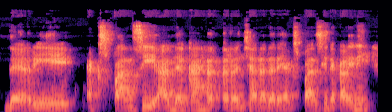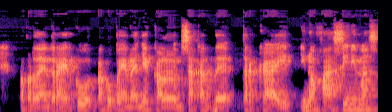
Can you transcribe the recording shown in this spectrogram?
dari ekspansi? Adakah rencana dari ekspansi? Nah kali ini pertanyaan terakhirku, aku pengen nanya kalau misalkan terkait inovasi nih mas,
